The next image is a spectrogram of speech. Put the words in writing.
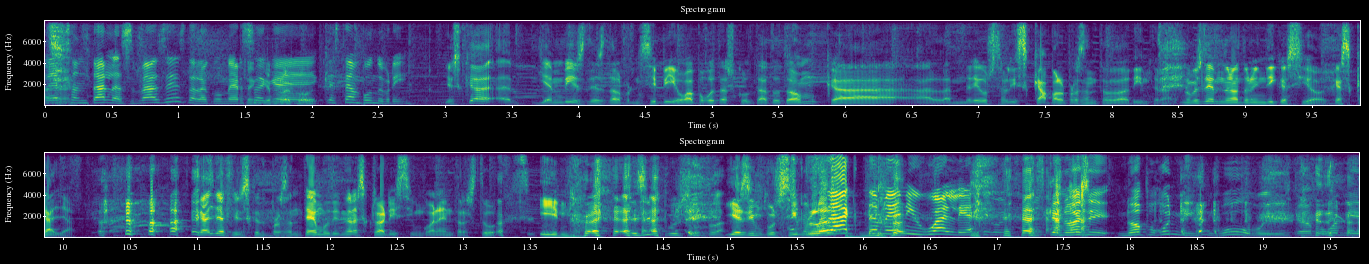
poder sentar les bases de la conversa Tanquem que, que estem a punt d'obrir. I és que eh, ja hem vist des del principi, i ho ha pogut escoltar tothom, que a l'Andreu se li escapa el presentador de dintre. Només li hem donat una indicació, que es calla. Calla fins que et presentem, ho tindràs claríssim quan entres tu. I, no, És impossible. I és impossible... Exactament igual li ha sigut. és que no, hagi, no ha pogut ningú, vull dir, és que no ha pogut ni,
